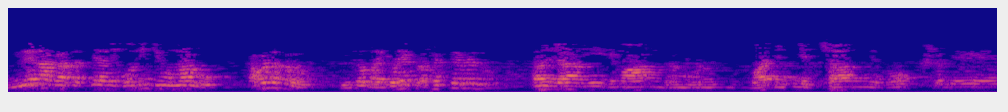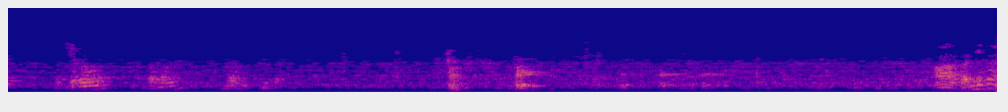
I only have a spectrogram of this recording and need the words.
నీవే నాకు ఆ సత్యాన్ని బోధించి ఉన్నావు. కాబట్టి అసలు ఇంట్లో భయపడే ప్రసక్తే లేదు. సజాని హిమాన్ బ్రహ్మన్ వాటిన్యచ్చామ్యమోక్షే వచ్చారు ఖండితం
